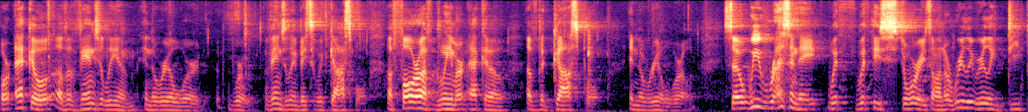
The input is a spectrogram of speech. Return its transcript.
or echo of evangelium in the real word, world. Evangelium, basically gospel. A far off gleam or echo of the gospel in the real world. So we resonate with, with these stories on a really, really deep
